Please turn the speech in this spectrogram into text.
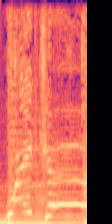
Wake up,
